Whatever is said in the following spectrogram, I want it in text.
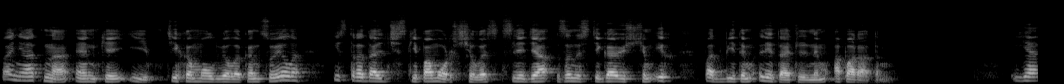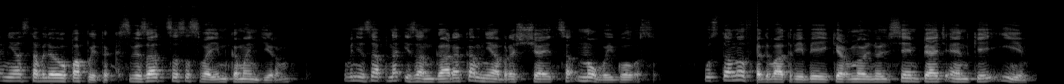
«Понятно, НКИ», – тихо молвила Консуэла и страдальчески поморщилась, следя за настигающим их подбитым летательным аппаратом. Я не оставляю попыток связаться со своим командиром. Внезапно из ангара ко мне обращается новый голос. «Установка 23 Бейкер 0075 НКИ»,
